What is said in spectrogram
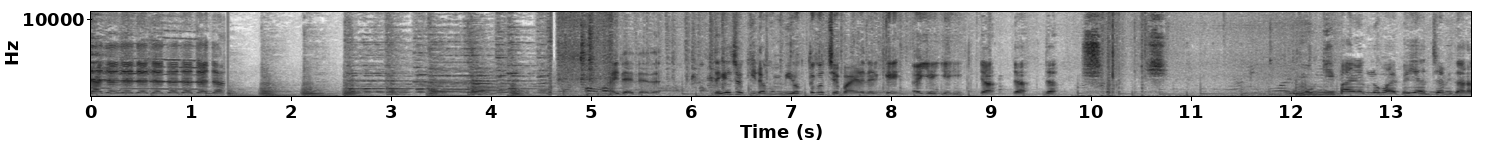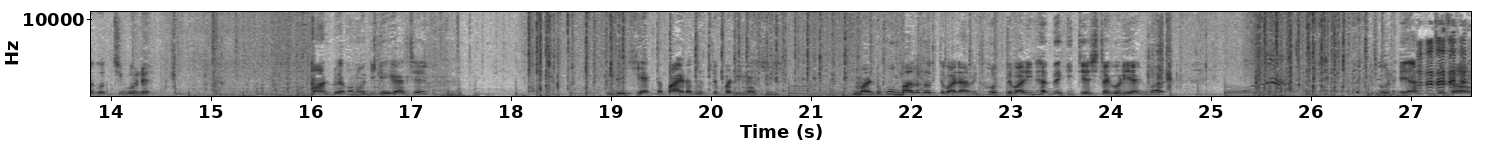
যা যা যা যা যা যা যা যা। দেখেছ কীরকম বিরক্ত করছে পায়রাদেরকে? এই এই যা যা যা। মুরগি পায়রাগুলো ভয় পেয়ে যাচ্ছে, আমি তাড়া করছি বলে। মান্টু এখন ওদিকে গেছে। দেখি একটা পায়রা ধরতে পারি নাকি। মান্টু খুব ভালো ধরতে পারে আমি ধরতে পারি না দেখি চেষ্টা করি একবার। চলে যাচ্ছে সব।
